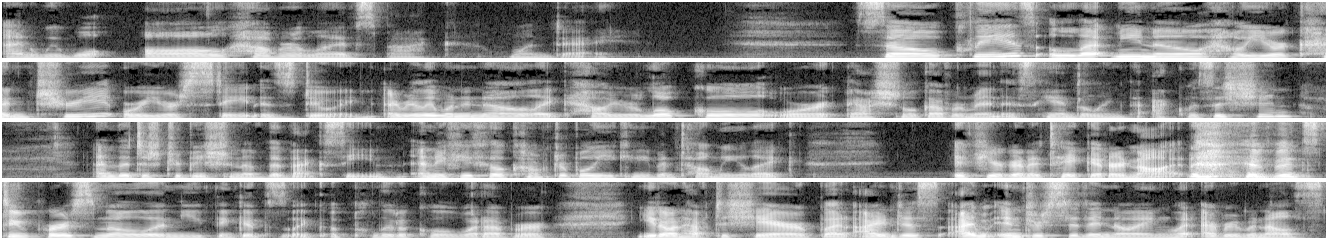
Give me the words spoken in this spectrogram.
and we will all have our lives back one day. So please let me know how your country or your state is doing. I really want to know like how your local or national government is handling the acquisition and the distribution of the vaccine. And if you feel comfortable, you can even tell me like if you're going to take it or not. if it's too personal and you think it's like a political whatever, you don't have to share, but I'm just I'm interested in knowing what everyone else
